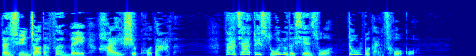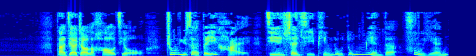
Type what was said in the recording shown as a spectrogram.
但寻找的范围还是扩大了。大家对所有的线索都不敢错过。大家找了好久，终于在北海（今山西平路东面的富岩）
